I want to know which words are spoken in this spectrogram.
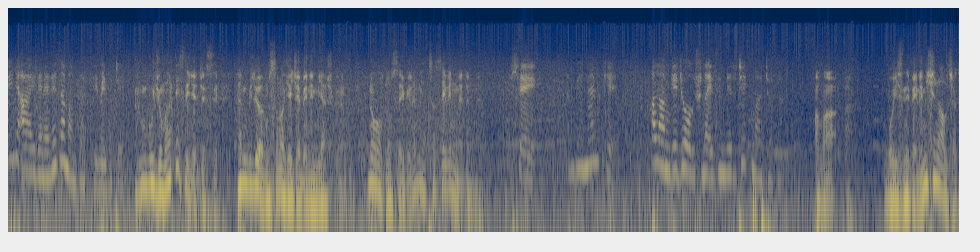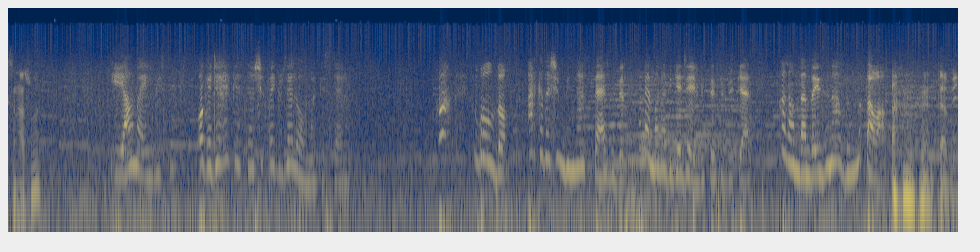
Beni ailene ne zaman takdim edeceksin? Bu cumartesi gecesi. Hem biliyor musun o gece benim yaş günüm. Ne oldun sevgilim yoksa sevinmedin mi? Şey, bilmem ki. Halam gece oluşuna izin verecek mi acaba? Ama bu izni benim için alacaksın Asuman. İyi ama elbise. O gece herkesten şık ve güzel olmak isterim. Hah, buldum. Arkadaşım Binnaz terzidir. Hemen bana bir gece elbisesi diker. Halamdan da izin aldım mı tamam. Tabii.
